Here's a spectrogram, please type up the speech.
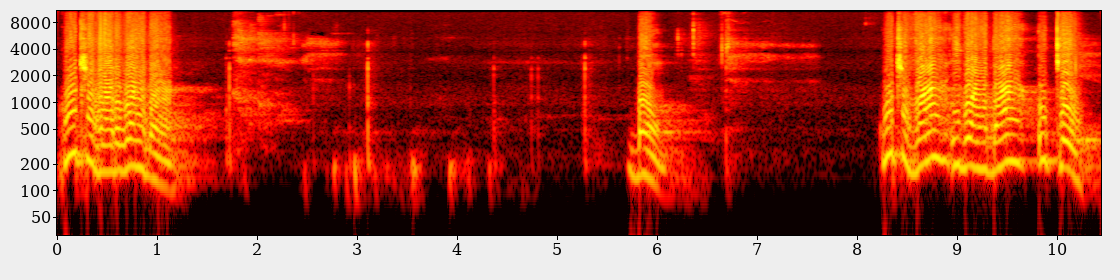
Cultivar e guardar. Bom, Cultivar e guardar o quê?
